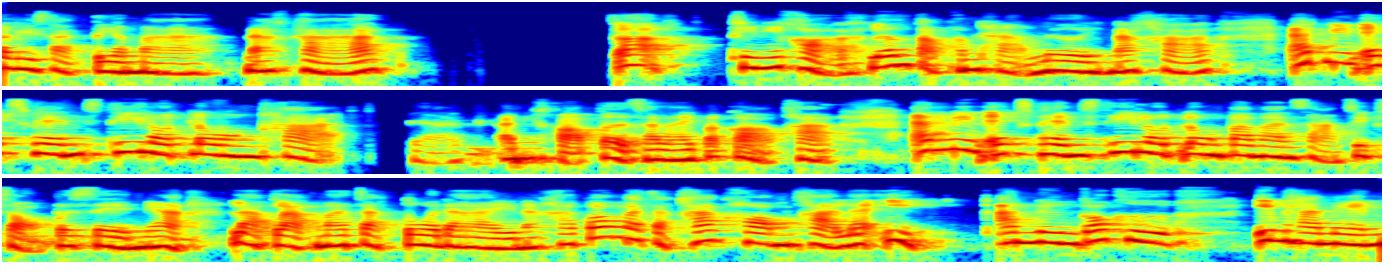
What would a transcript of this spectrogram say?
บริษัทเตรียมมานะคะ ก็ทีนี้ขอเริ่มตอบคำถามเลยนะคะ Admin Expense ที่ลดลงค่ะเดี๋ยวอันนี้ขอเปิดสไลด์ประกอบค่ะ Admin Expense ที่ลดลงประมาณ 32%เนี่ย หลักๆมาจากตัวใดนะคะ ก็มาจากค่าคอมค่ะ และอีกอันหนึ่งก็คือ Impairment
